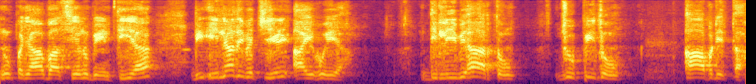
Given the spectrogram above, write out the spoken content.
ਨੂੰ ਪੰਜਾਬ ਵਾਸੀਆਂ ਨੂੰ ਬੇਨਤੀ ਆ ਵੀ ਇਹਨਾਂ ਦੇ ਵਿੱਚ ਜਿਹੜੇ ਆਏ ਹੋਏ ਆ ਦਿੱਲੀ ਬਿਹਾਰ ਤੋਂ ਯੂਪੀ ਤੋਂ ਆਪ ਨੇਤਾ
